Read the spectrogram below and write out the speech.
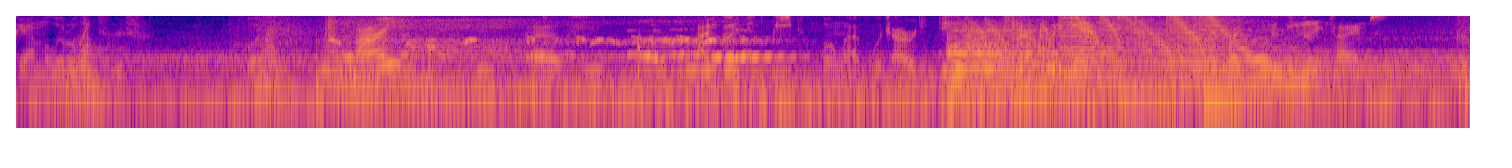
Okay, I'm a little late to this, but I have. I'm going to beat BONELAB, which I already did. I'm gonna do it again. I beat just like 50 million times. Cause,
